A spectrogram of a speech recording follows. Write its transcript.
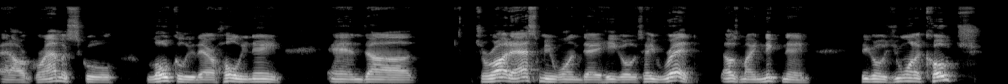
at our grammar school locally there, Holy Name. And uh, Gerard asked me one day. He goes, "Hey, Red, that was my nickname." He goes, "You want to coach?"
